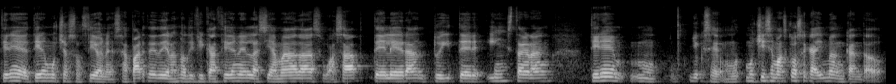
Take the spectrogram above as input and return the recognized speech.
tiene, tiene muchas opciones. Aparte de las notificaciones, las llamadas, WhatsApp, Telegram, Twitter, Instagram. Tiene, mm, yo qué sé, muchísimas cosas que a mí me han encantado.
